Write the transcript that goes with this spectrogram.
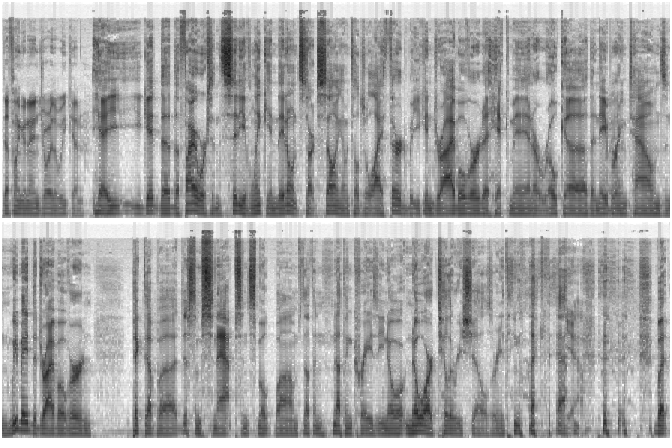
definitely going to enjoy the weekend. Yeah, you, you, get the, the fireworks in the city of Lincoln. They don't start selling them until July 3rd, but you can drive over to Hickman or Roca, the neighboring towns. And we made the drive over and picked up uh, just some snaps and smoke bombs. Nothing, nothing crazy. No, no artillery shells or anything like that. Yeah. but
